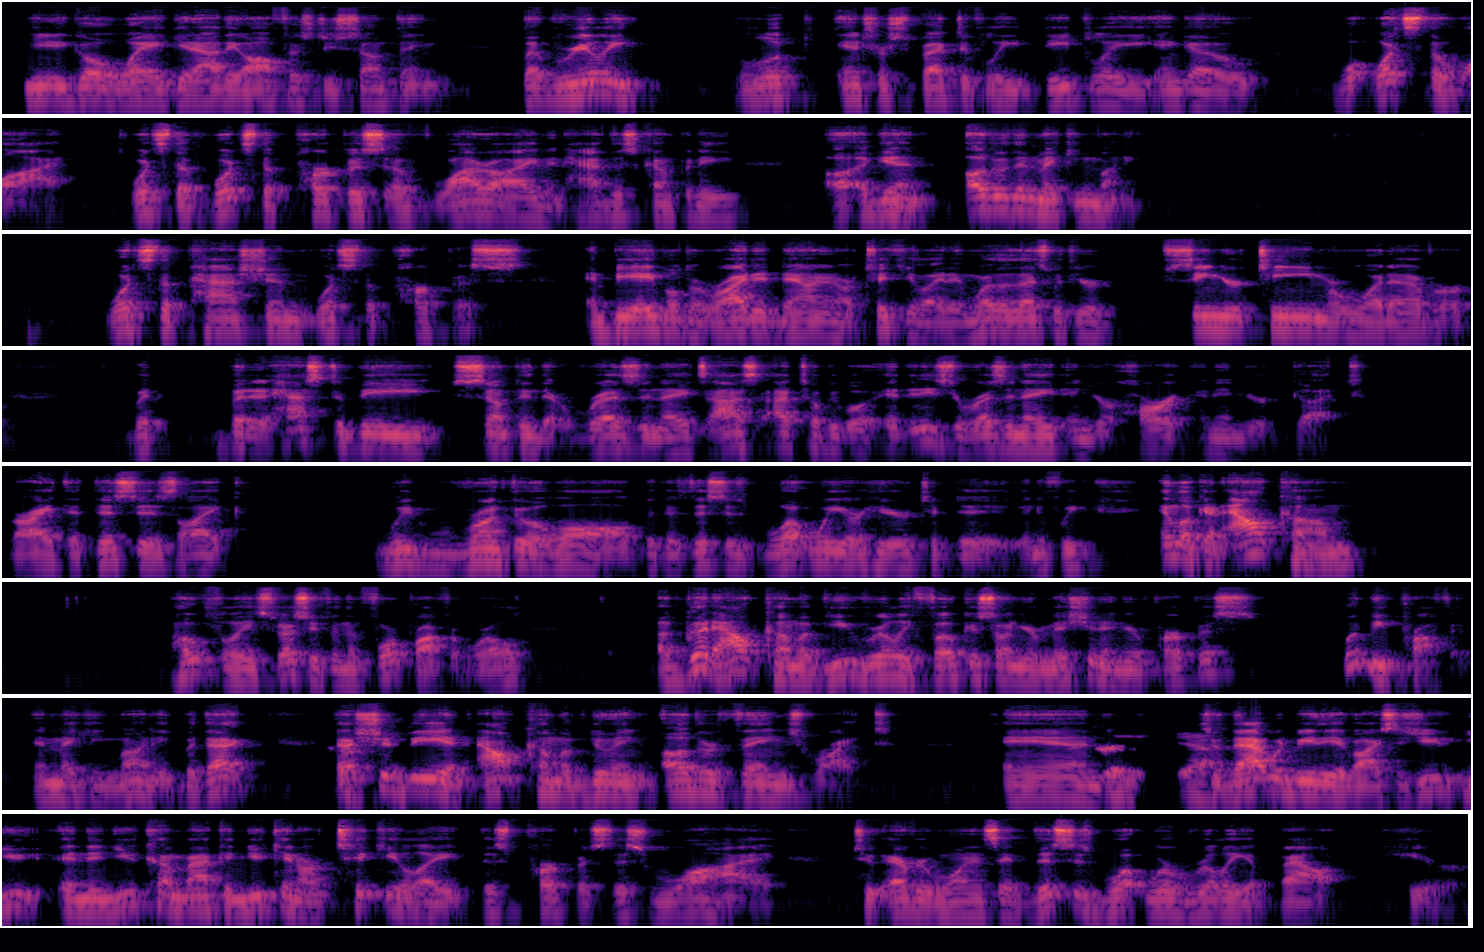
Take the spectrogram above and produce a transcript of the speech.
you need to go away, get out of the office, do something, but really look introspectively, deeply, and go, what, what's the why? What's the what's the purpose of why do I even have this company? Uh, again, other than making money, what's the passion what's the purpose and be able to write it down and articulate it and whether that's with your senior team or whatever. But but it has to be something that resonates. I, I tell people it needs to resonate in your heart and in your gut right? That this is like we'd run through a wall because this is what we are here to do. And if we and look an outcome hopefully especially from the for-profit world a good outcome of you really focus on your mission and your purpose would be profit and making money, but that that should be an outcome of doing other things right. And yeah. so that would be the advice is you you and then you come back and you can articulate this purpose, this why to everyone and say this is what we're really about here.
